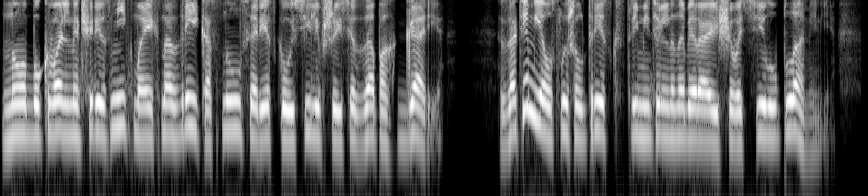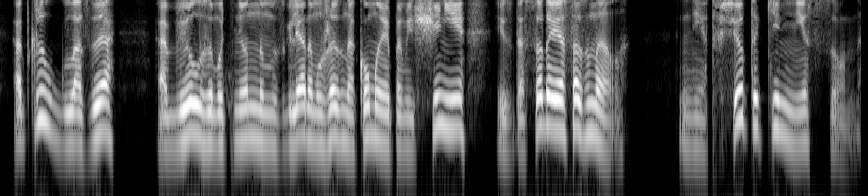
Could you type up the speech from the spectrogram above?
Но буквально через миг моих ноздрей коснулся резко усилившийся запах гари. Затем я услышал треск стремительно набирающего силу пламени, открыл глаза, обвел замутненным взглядом уже знакомое помещение и с досадой осознал. Нет, все-таки не сон.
